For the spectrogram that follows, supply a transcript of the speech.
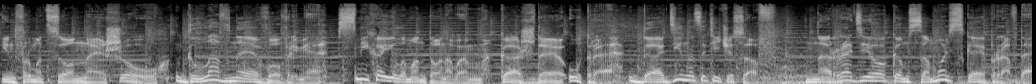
информационное шоу «Главное вовремя» с Михаилом Антоновым. Каждое утро до 11 часов на радио «Комсомольская правда».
